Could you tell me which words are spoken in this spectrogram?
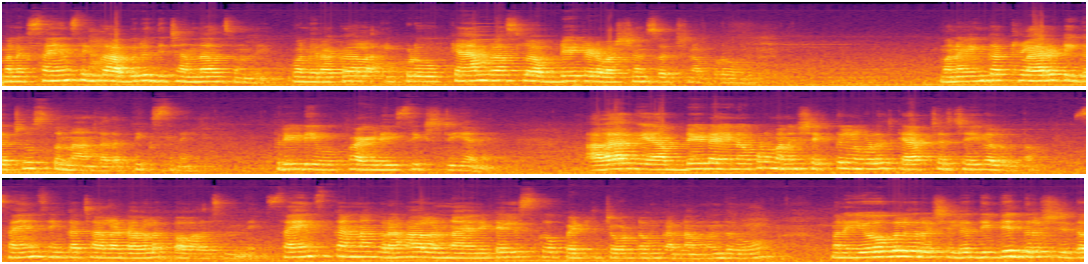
మనకు సైన్స్ ఇంకా అభివృద్ధి చెందాల్సి ఉంది కొన్ని రకాల ఇప్పుడు కెమెరాస్లో అప్డేటెడ్ వర్షన్స్ వచ్చినప్పుడు మనం ఇంకా క్లారిటీగా చూస్తున్నాం కదా పిక్స్ని. Three D five D six D అని. అలాగే అప్డేట్ అయినప్పుడు మనం శక్తులను కూడా క్యాప్చర్ చేయగలుగుతాం. సైన్స్ ఇంకా చాలా డెవలప్ అవ్వాల్సింది. సైన్స్ కన్నా గ్రహాలు ఉన్నాయని టెలిస్కోప్ పెట్టి చూడటం కన్నా ముందు మన యోగులు ఋషులు దివ్య దృష్టితో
